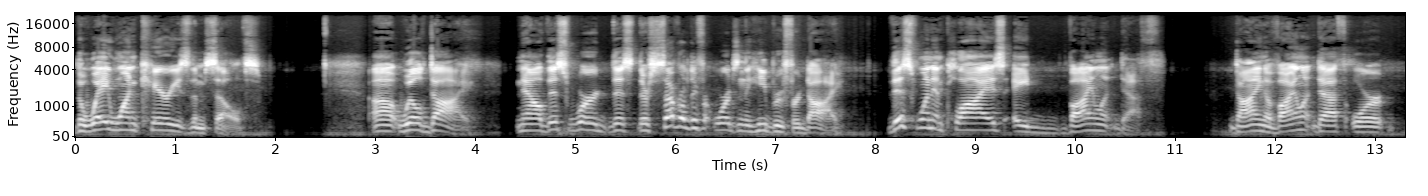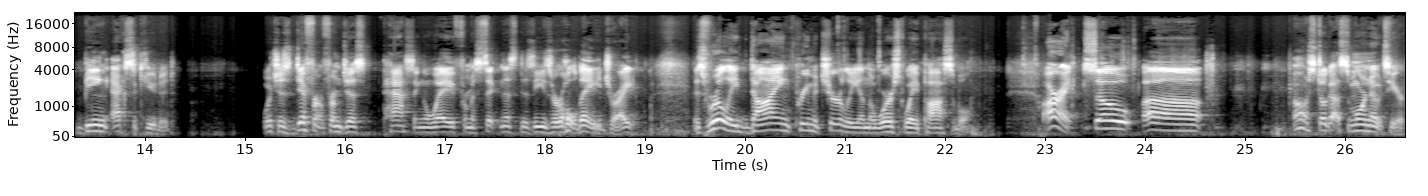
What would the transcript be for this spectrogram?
the way one carries themselves, uh, will die. Now, this word, this there's several different words in the Hebrew for die. This one implies a violent death, dying a violent death or being executed which is different from just passing away from a sickness, disease, or old age, right? It's really dying prematurely in the worst way possible. All right, so, uh, oh, still got some more notes here.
